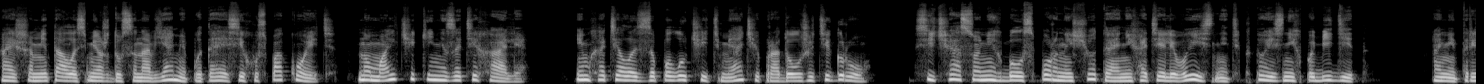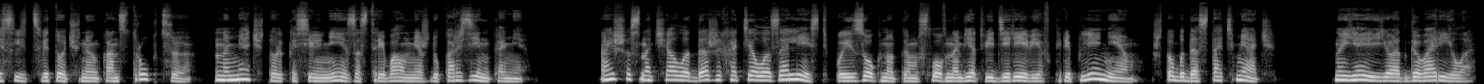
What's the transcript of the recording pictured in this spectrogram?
Айша металась между сыновьями, пытаясь их успокоить но мальчики не затихали. Им хотелось заполучить мяч и продолжить игру. Сейчас у них был спорный счет, и они хотели выяснить, кто из них победит. Они трясли цветочную конструкцию, но мяч только сильнее застревал между корзинками. Айша сначала даже хотела залезть по изогнутым, словно ветви деревьев, креплениям, чтобы достать мяч. Но я ее отговорила.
